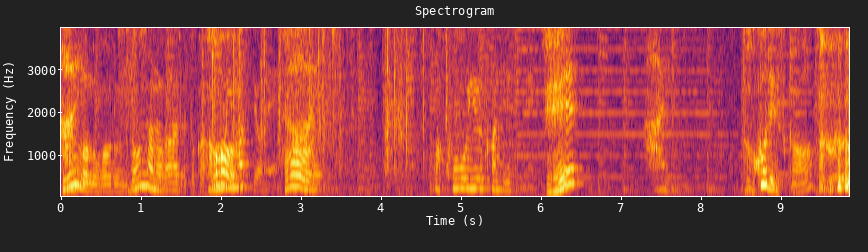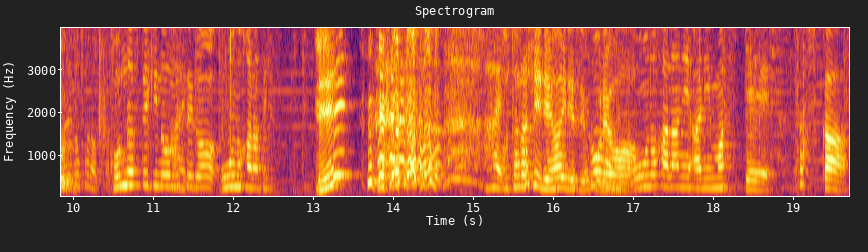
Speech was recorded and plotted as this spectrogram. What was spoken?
どんなのがあるんですか？どんなのがあるとか思いますよね。はいまあこういう感じですね。え？はい。どこですか？これどこだったのこんな素敵なお店が。大野原です。え？はい。新しい出会いですよ。これは。大野原にありまして、確か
